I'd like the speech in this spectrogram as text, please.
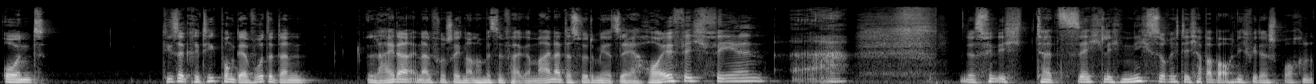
Und dieser Kritikpunkt, der wurde dann leider in Anführungsstrichen auch noch ein bisschen verallgemeinert. Das würde mir sehr häufig fehlen. Ah. Das finde ich tatsächlich nicht so richtig, Ich habe aber auch nicht widersprochen,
